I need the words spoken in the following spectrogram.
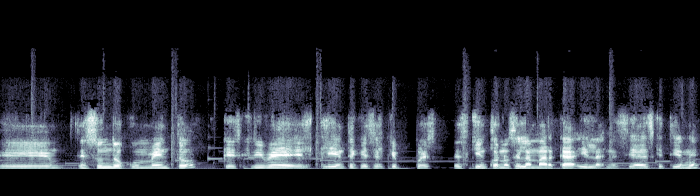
eh, es un documento que escribe el cliente, que es el que pues es quien conoce la marca y las necesidades que tiene.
